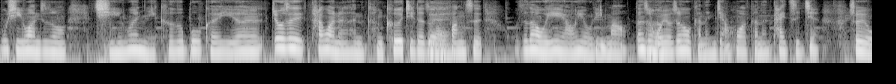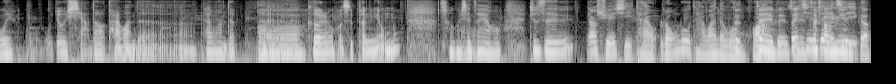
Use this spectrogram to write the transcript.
不希望这种，请问你可不可以？呃，就是台湾人很很客气的这种方式。我知道我也要有礼貌，但是我有时候可能讲话可能太直接，所以我我我就吓到台湾的台湾的客人或是朋友们，所以我现在要就是要学习台融入台湾的文化，对对对，所以其实这也是一个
